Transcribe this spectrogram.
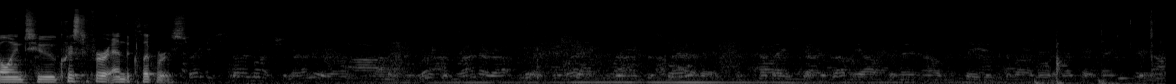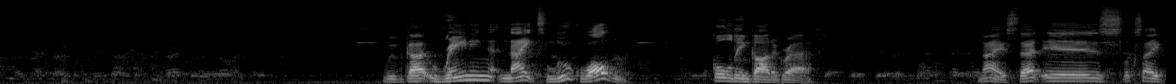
going to Christopher and the Clippers. We've got Reigning Knights, Luke Walton, gold ink autograph. Nice. That is, looks like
